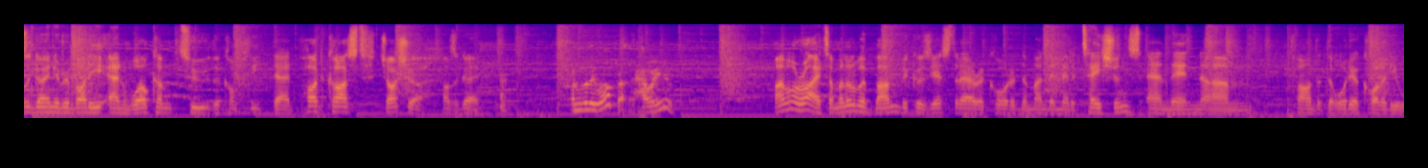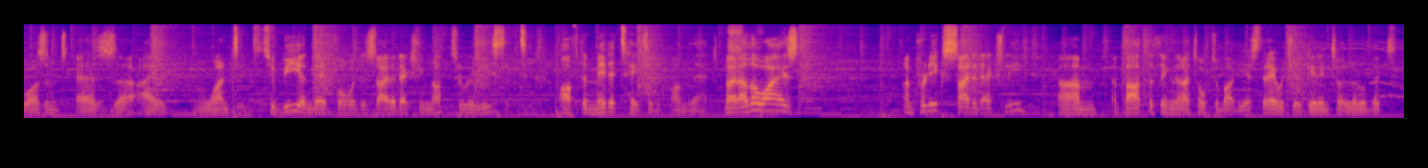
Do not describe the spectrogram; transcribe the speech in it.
How's it going, everybody? And welcome to the Complete Dad podcast. Joshua, how's it going? I'm really well, brother. How are you? I'm all right. I'm a little bit bummed because yesterday I recorded the Monday meditations and then um, found that the audio quality wasn't as uh, I wanted to be, and therefore decided actually not to release it after meditating on that. But otherwise, I'm pretty excited actually um, about the thing that I talked about yesterday, which we'll get into a little bit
